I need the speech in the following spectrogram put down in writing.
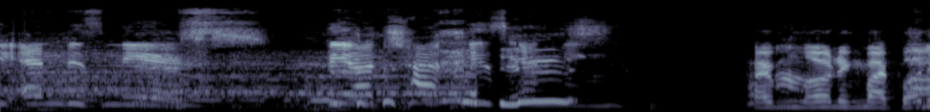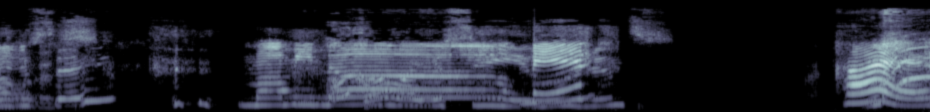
The end is near. Yes. The uh, chat is Yes. ending. I'm loading my What did you say? Mommy, no. Oh, I was seeing Man? illusions. Hi.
